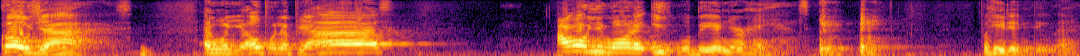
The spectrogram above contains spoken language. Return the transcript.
Close your eyes. And when you open up your eyes, all you want to eat will be in your hands. but he didn't do that.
